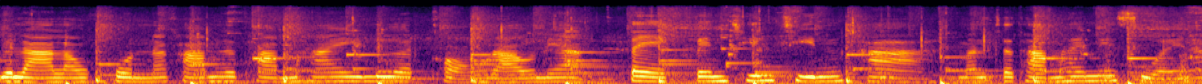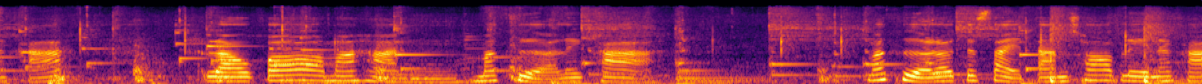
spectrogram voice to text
เวลาเราคนนะคะ มันจะทำให้เลือดของเราเนี่ยแตกเป็นชิ้นๆค่ะ มันจะทำให้ไม่สวยนะคะ เราก็มาหั่นมะเขือเลยค่ะ มะเขือเราจะใส่ตามชอบเลยนะคะ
